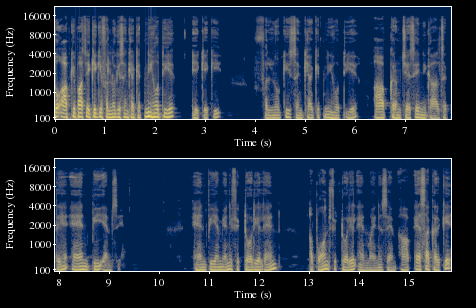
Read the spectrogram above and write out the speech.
तो आपके पास एक एक की फलनों की संख्या कितनी होती है? एक एक की फलनों की संख्या कितनी होती है, आप क्रमचय से निकाल सकते हैं एन पी एम से। एन पी एम यानी factorial N upon factorial N minus M आप ऐसा करके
